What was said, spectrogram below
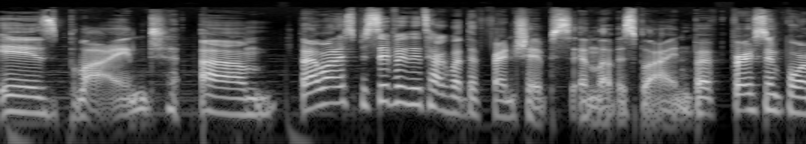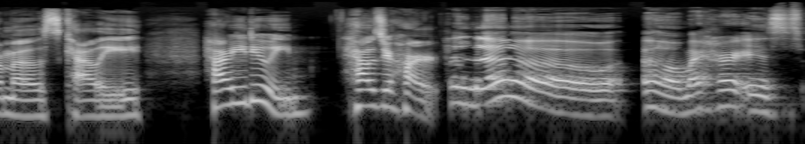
is Blind. Um, but I want to specifically talk about the friendships in Love is Blind. But first and foremost, Callie, how are you doing? How's your heart? Hello. Oh, my heart is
